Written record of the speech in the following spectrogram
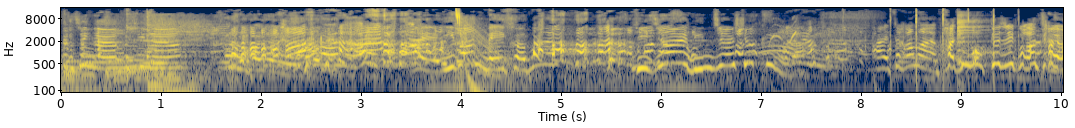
끝인가요? 끝인가요? 네, 이번 메이크업은 비주얼 민주얼 쇼크입니다. 아 잠깐만 바지 벗겨질 것 같아요.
